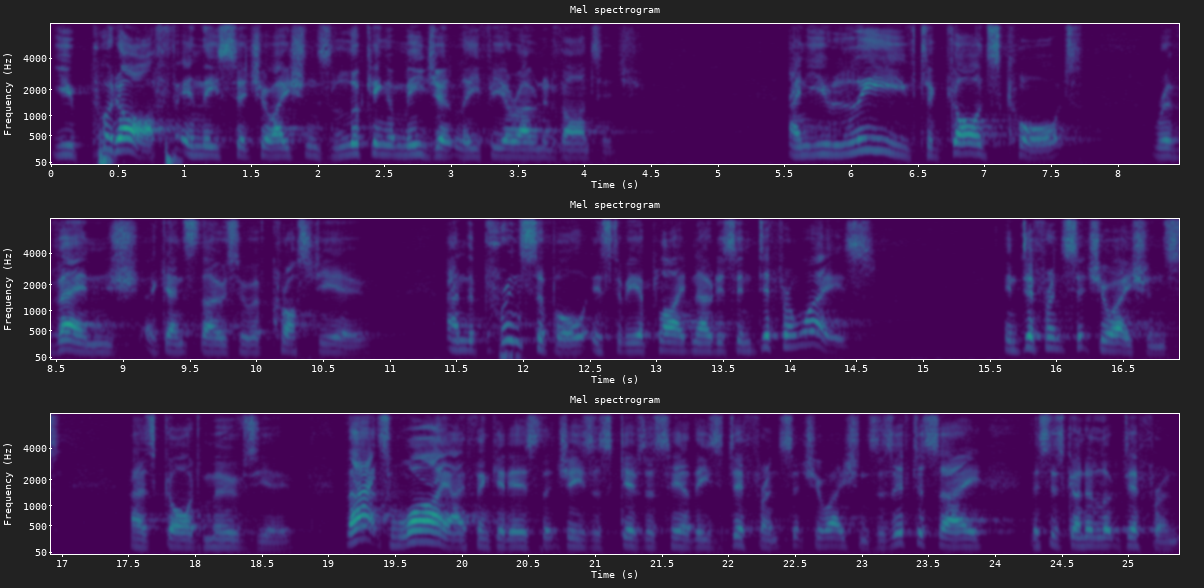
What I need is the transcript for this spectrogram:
you put off in these situations looking immediately for your own advantage. And you leave to God's court revenge against those who have crossed you. And the principle is to be applied, notice, in different ways, in different situations as God moves you. That's why I think it is that Jesus gives us here these different situations, as if to say, this is going to look different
